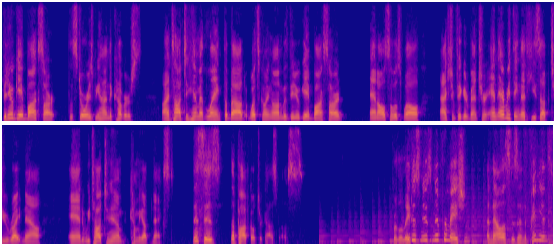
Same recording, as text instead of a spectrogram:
video game box art, the stories behind the covers. I talked to him at length about what's going on with video game box art and also as well Action Figure Adventure and everything that he's up to right now. And we talked to him coming up next. This is the Pop Culture Cosmos. For the latest news and information, analysis and opinions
